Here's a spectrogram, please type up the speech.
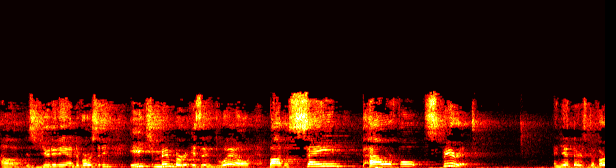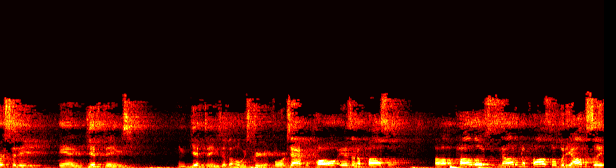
uh, this unity and diversity, each member is indwelled by the same powerful Spirit. And yet there's diversity in giftings and giftings of the Holy Spirit. For example, Paul is an apostle. Uh, Apollos is not an apostle, but he obviously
